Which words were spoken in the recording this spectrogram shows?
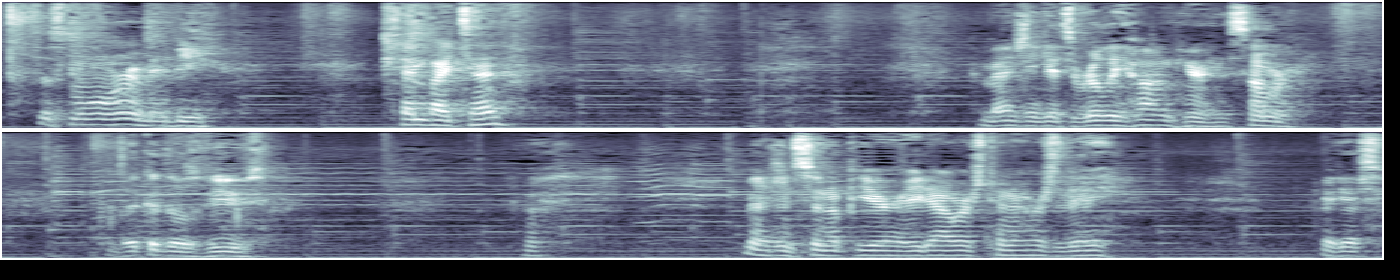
It's a small room, maybe 10 by 10. Imagine it gets really hot in here in the summer. But look at those views. Imagine sitting up here eight hours, 10 hours a day. I guess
